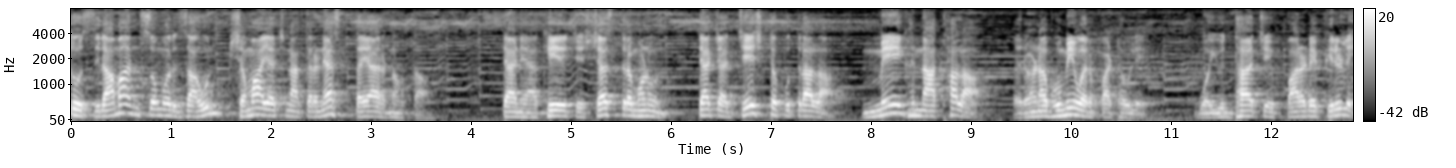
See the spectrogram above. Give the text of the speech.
तो श्रीरामांसमोर जाऊन क्षमायाचना करण्यास तयार नव्हता. त्याने अखेरचे शस्त्र म्हणून त्याच्या ज्येष्ठ पुत्राला मेघनाथाला रणभूमीवर पाठवले व युद्धाचे पारडे फिरले.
